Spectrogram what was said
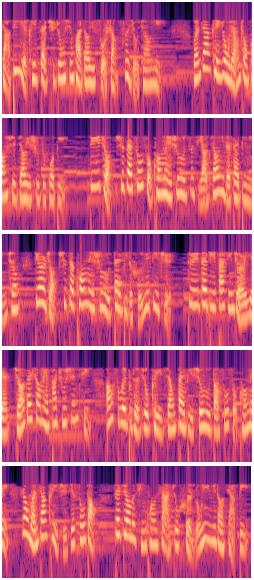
假币也可以在去中心化交易所上自由交易。玩家可以用两种方式交易数字货币，第一种是在搜索框内输入自己要交易的代币名称，第二种是在框内输入代币的合约地址。对于代币发行者而言，只要在上面发出申请，OnSwift 就可以将代币收录到搜索框内，让玩家可以直接搜到。在这样的情况下，就很容易遇到假币。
